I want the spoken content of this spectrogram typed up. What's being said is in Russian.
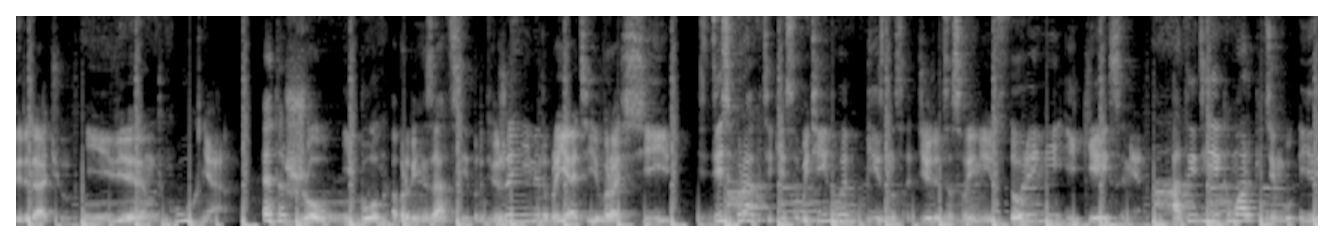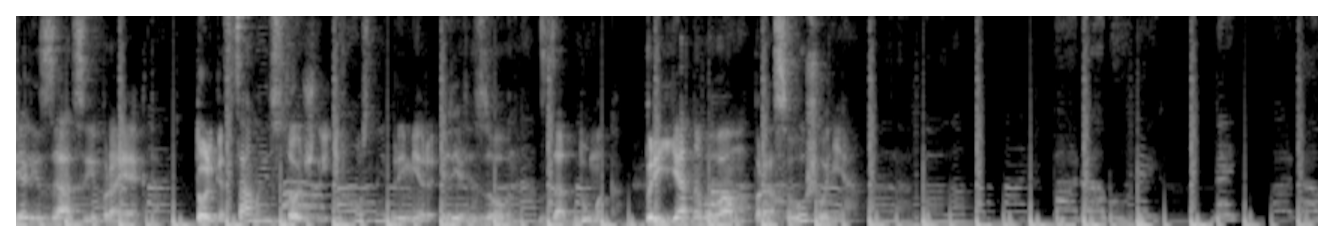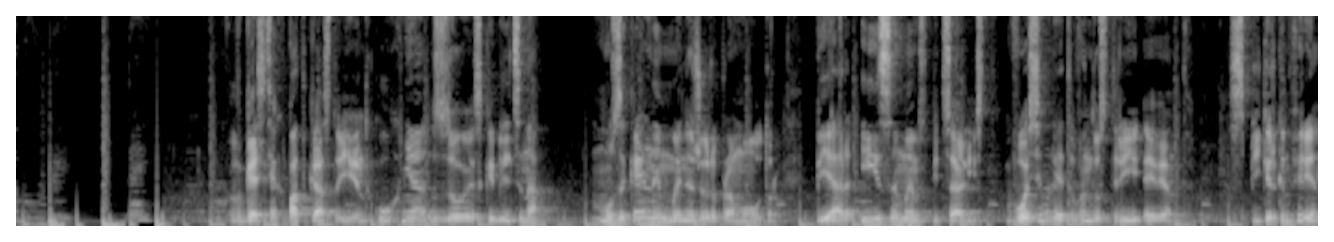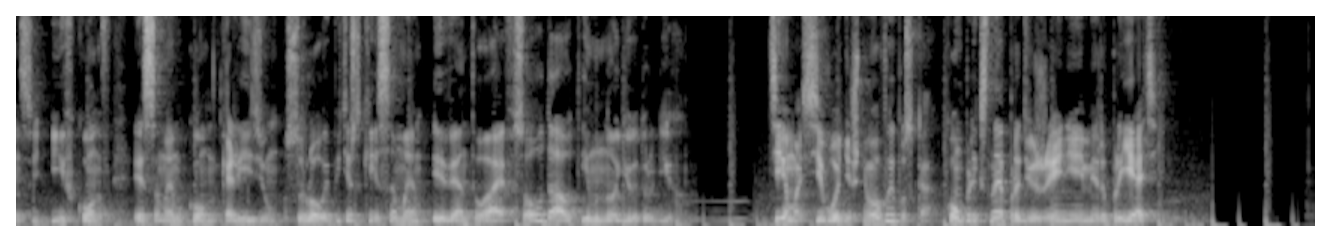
передачу «Ивент Кухня». Это шоу и блог об организации и продвижении мероприятий в России. Здесь практики событийного бизнеса делятся своими историями и кейсами. От идеи к маркетингу и реализации проекта. Только самые сочные и вкусные примеры реализованных задумок. Приятного вам прослушивания! Гостях подкаста «Event Кухня» Зоя Скобельцына, музыкальный менеджер и промоутер, пиар и SMM-специалист, 8 лет в индустрии event. Спикер конференций IFConf, SMMCon, Collision, суровый питерский SMM, Event Life, Sold Out и многих других. Тема сегодняшнего выпуска – комплексное продвижение мероприятий.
